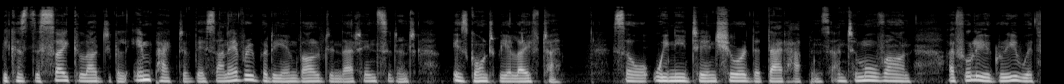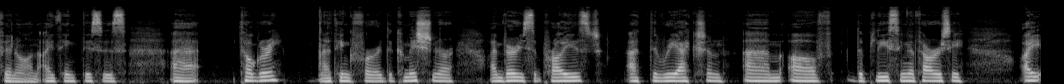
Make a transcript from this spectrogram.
because the psychological impact of this on everybody involved in that incident is going to be a lifetime. So we need to ensure that that happens. And to move on, I fully agree with Fionnan. I think this is uh, thuggery. I think for the commissioner, I'm very surprised at the reaction um, of the policing authority. I,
